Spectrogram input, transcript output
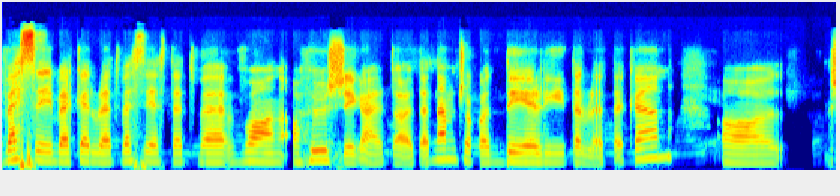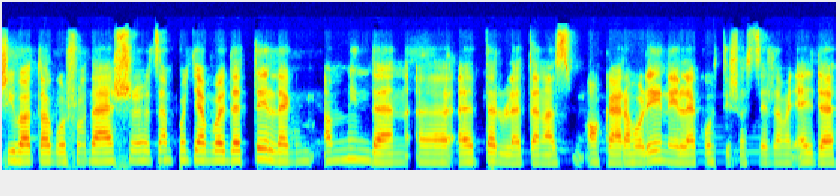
veszélybe kerület, veszélyeztetve van a hőség által. Tehát nem csak a déli területeken, a sivatagosodás szempontjából, de tényleg a minden e területen, az akár ahol én élek, ott is azt érzem, hogy egyre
